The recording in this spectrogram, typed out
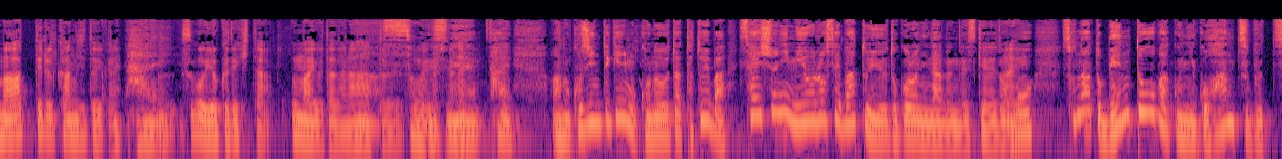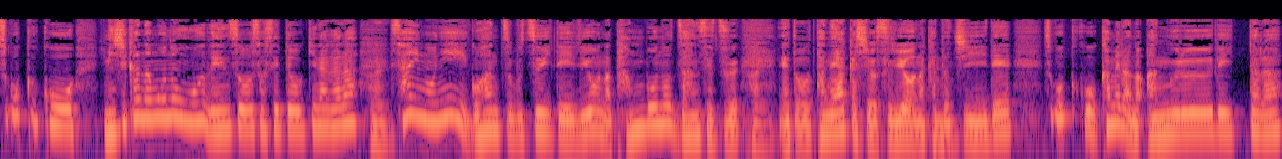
回ってる感じというかね、はい、すごいよくできたうまい歌だなと思いましたね。ねはい、あの個人的にもこの歌例えば最初に見下ろせばというところになるんですけれども、はい、その後弁当箱にご飯粒すごくこう身近なものを連想させておきながら、はい、最後にご飯粒ついているような田んぼの残雪、えっと種明かしをするような形で、うん、すごくこうカメラのアングルで言ったら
